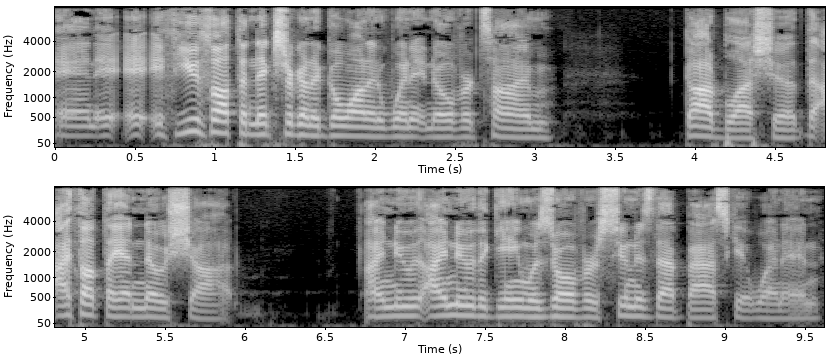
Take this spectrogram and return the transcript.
and if you thought the Knicks are going to go on and win it in overtime, God bless you. I thought they had no shot. I knew I knew the game was over as soon as that basket went in.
